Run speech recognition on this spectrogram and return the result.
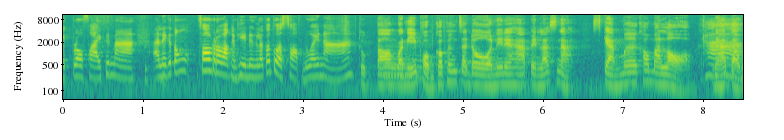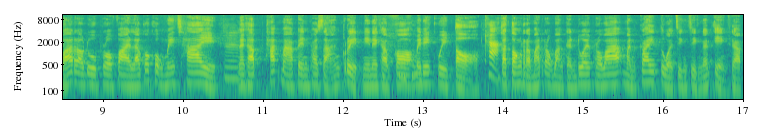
คโปรไฟล์ขึ้นมา อันนี้ก็ต้องเฝ้าระวังกันทีนึงแล้วก็ตรวจสอบด้วยนะ ถูกต้องวันนี้ผมก็เพิ่งจะโดนนี่นะฮะเป็นลักษณะสแกมเมอร์เข้ามาหลอกค่ะนะแต่ว่าเราดูโปรไฟล์แล้วก็คงไม่ใช่นะครับทักมาเป็นภาษาอังกฤษนี่นะครับก็ไม่ได้คุยต่อค่ะก็ต้องระมัดระวังกันด้วยเพราะว่ามันใกล้ตัวจริง ๆ นั่นเองครับ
